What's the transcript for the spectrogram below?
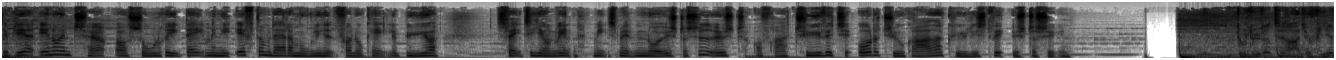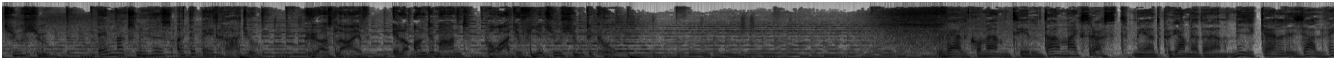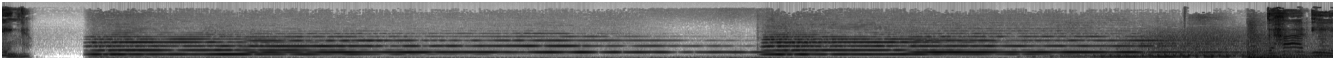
Det bliver endnu en tør og solrig dag, men i eftermiddag er der mulighed for lokale byer. Svag til jævn vind, mest mellem nordøst og sydøst, og fra 20 til 28 grader køligst ved Østersøen. Du lytter til Radio 24 /7. Danmarks nyheds- og debatradio. Hør os live eller on demand på radio247.dk. Välkommen till Danmarks röst med programledaren Mikael Jalving.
